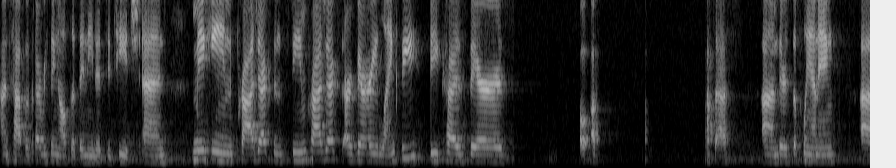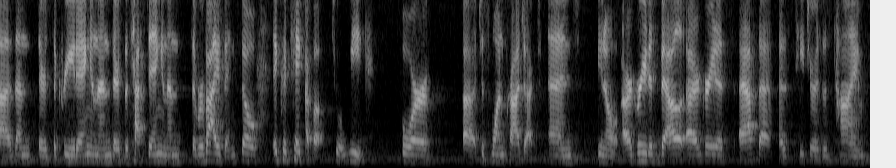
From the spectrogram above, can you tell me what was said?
on top of everything else that they needed to teach. And making projects and STEAM projects are very lengthy because there's a process. Um, there's the planning, uh, then there's the creating, and then there's the testing, and then the revising. So it could take up, to a week for uh, just one project. And you know, our greatest val- our greatest asset as teachers is time.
